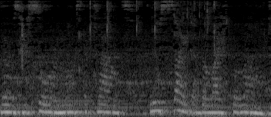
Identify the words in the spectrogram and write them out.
Those who soar amongst the clouds lose sight of the life below.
